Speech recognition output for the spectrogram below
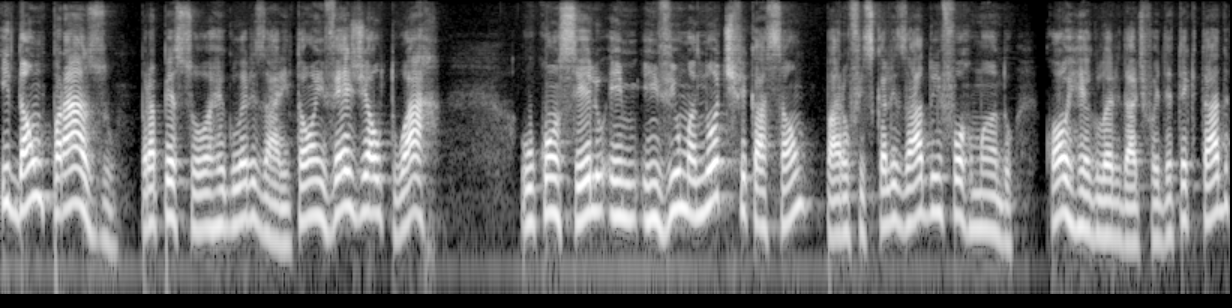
e dá um prazo para a pessoa regularizar. Então, ao invés de autuar, o Conselho envia uma notificação para o fiscalizado informando qual irregularidade foi detectada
